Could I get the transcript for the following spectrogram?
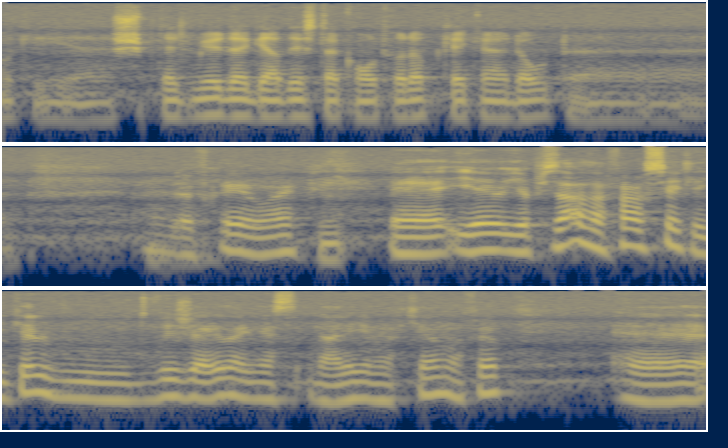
OK, euh, je suis peut-être mieux de garder ce contrat-là pour quelqu'un d'autre. euh, Le ferait, oui. Mm. Euh, Il y, a- il y a plusieurs affaires aussi avec lesquelles vous devez gérer dans, la- dans la Ligue américaine, en fait. Euh,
